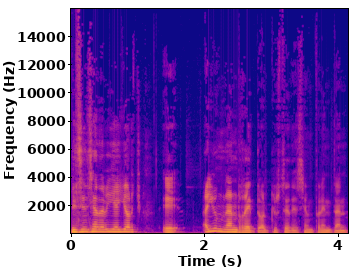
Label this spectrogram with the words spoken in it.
Licenciada Villa George, eh, hay un gran reto al que ustedes se enfrentan,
